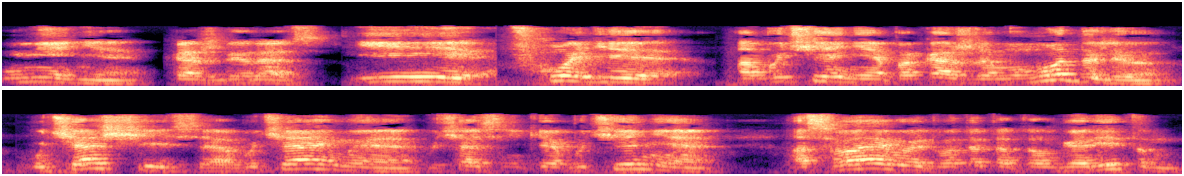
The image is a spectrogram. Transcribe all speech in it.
умения каждый раз. И в ходе обучения по каждому модулю учащиеся, обучаемые, участники обучения осваивают вот этот алгоритм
